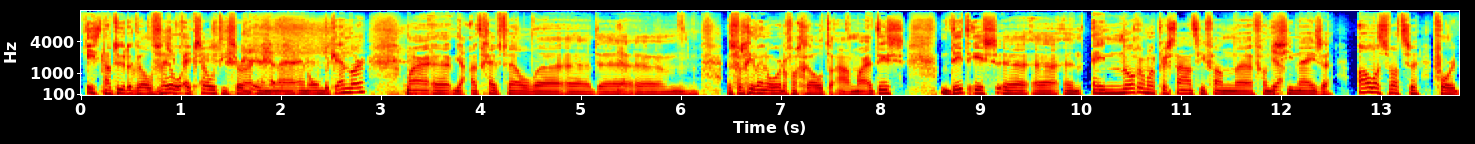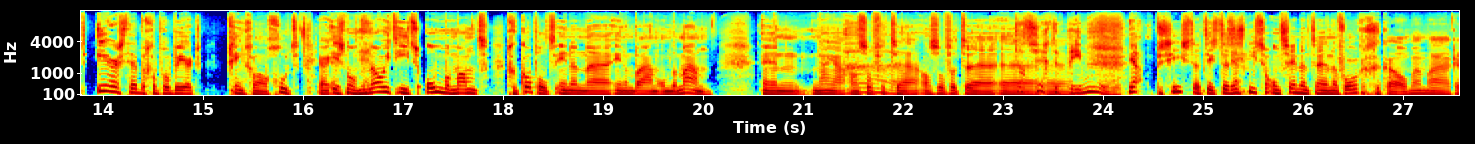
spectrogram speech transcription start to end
Is natuurlijk wel veel exotischer en, eh, en onbekender. Maar eh, ja, het geeft wel eh, de, ehm, het verschil in orde van grootte aan. Maar het is, dit is een enorme prestatie van, van de. Chinezen. Alles wat ze voor het eerst hebben geprobeerd ging gewoon goed. Er is nog nooit iets onbemand gekoppeld in een, eh, in een baan om de maan. En nou ja, alsof het. eh, alsof het Ah. Dat echt de primeur. ja, precies. Dat is, dat is niet zo ontzettend naar voren gekomen. Maar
